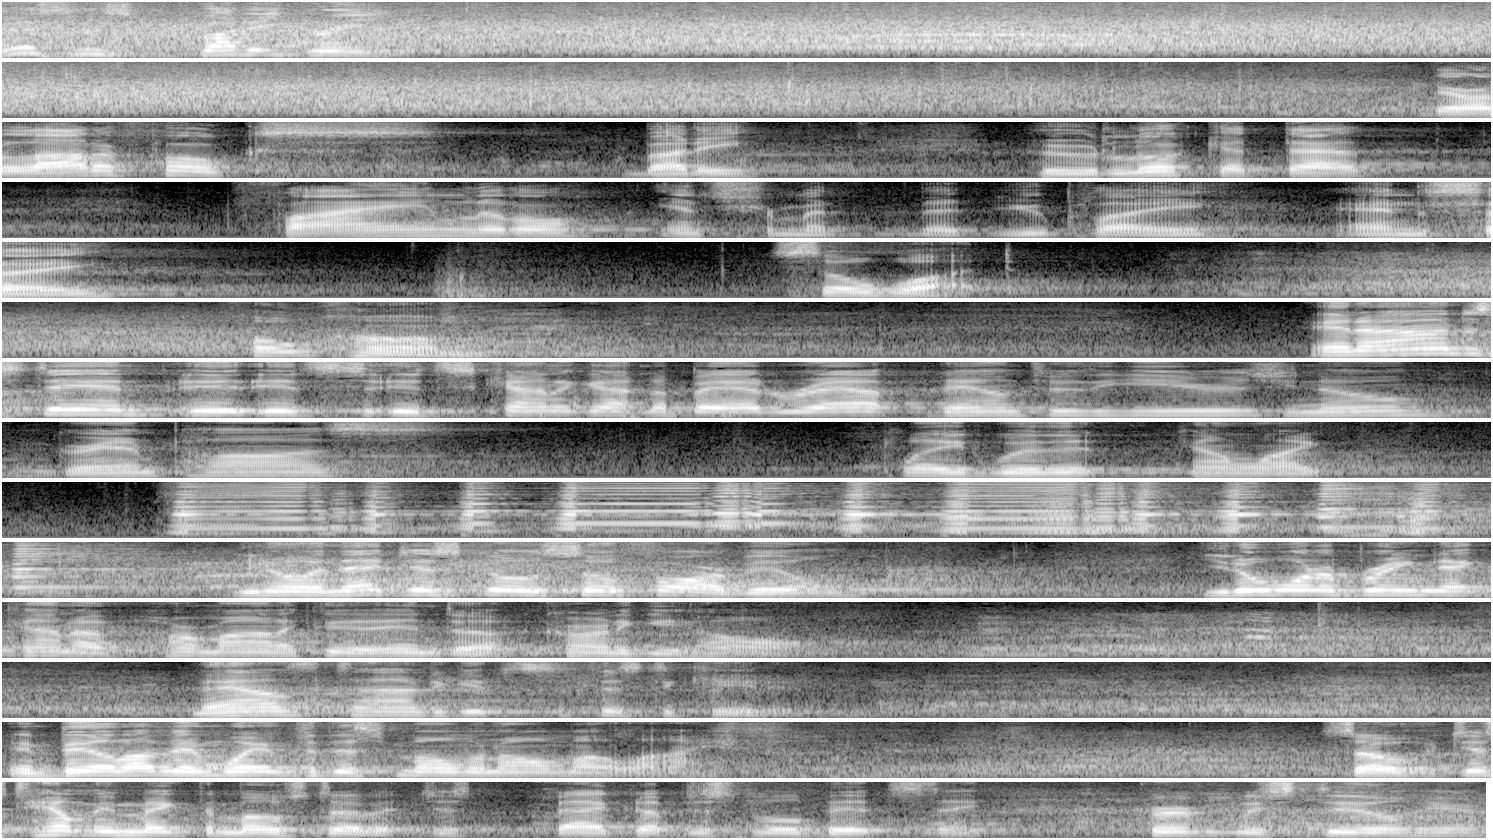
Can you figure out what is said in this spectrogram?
This is Buddy Green. There are a lot of folks, Buddy, who look at that fine little instrument that you play and say, So what? Ho hum. And I understand it, it's, it's kind of gotten a bad rap down through the years, you know. Grandpas played with it, kind of like. You know, and that just goes so far, Bill. You don't want to bring that kind of harmonica into Carnegie Hall. Now's the time to get sophisticated. And Bill, I've been waiting for this moment all my life. So just help me make the most of it. Just back up just a little bit, stay perfectly still here.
